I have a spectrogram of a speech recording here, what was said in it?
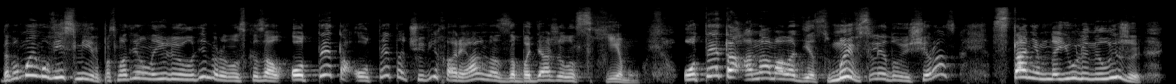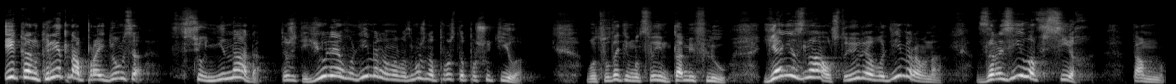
Да, по-моему, весь мир посмотрел на Юлию Владимировну и сказал, вот это, вот это чувиха реально забодяжила схему. Вот это она молодец. Мы в следующий раз станем на Юлины лыжи и конкретно пройдемся. Все, не надо. Подождите, Юлия Владимировна, возможно, просто пошутила. Вот с вот этим вот своим тамифлю. Я не знал, что Юлия Владимировна заразила всех там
